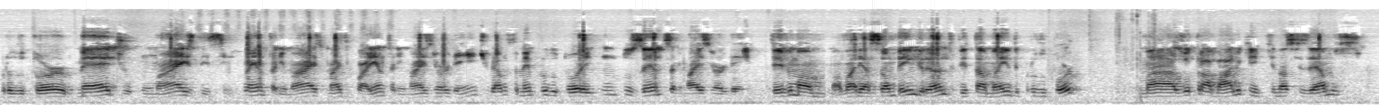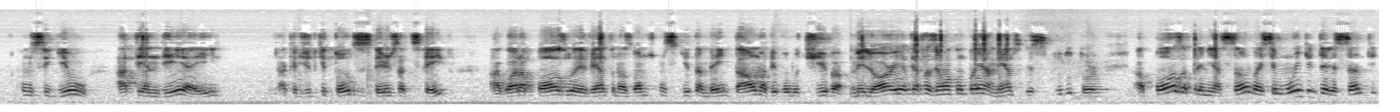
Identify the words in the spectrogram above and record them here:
produtor médio com mais de 50 animais, mais de 40 animais em ordem. Tivemos também produtor aí com 200 animais em ordem. Teve uma, uma variação bem grande de tamanho de produtor, mas o trabalho que, que nós fizemos conseguiu atender aí, acredito que todos estejam satisfeitos. Agora, após o evento, nós vamos conseguir também dar uma devolutiva melhor e até fazer um acompanhamento desse produtor. Após a premiação, vai ser muito interessante,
